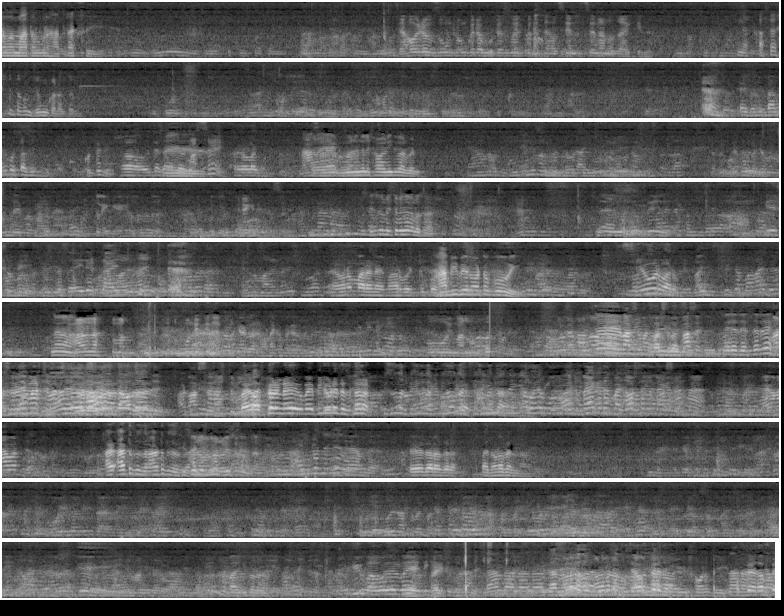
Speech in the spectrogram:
আমার মাথার উপর হাত রাখছে। দেখো এটা জুম টুম করে দেখো চেনানো যায় কিনা? না কাছে আসলে তখন জুম করা যাবে। এই যে, মারছে তো সবাই নিতে পারবেন। ছেচল্লিশ বেজে গেল স্যার? এখনও মারে নাই মারবো একটু হাবিবের অটো কই? শিওর মারো। না। না তোমার ওই মালুম ভাই অফ করে নাই ভাই ভিডিও দিতেছে দাঁড়ান। আটু পিছন আটু পিছন এ দাঁড়া দাঁড়া। ভাই দাঁড়াবেন না। দাও অফ করে দাও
